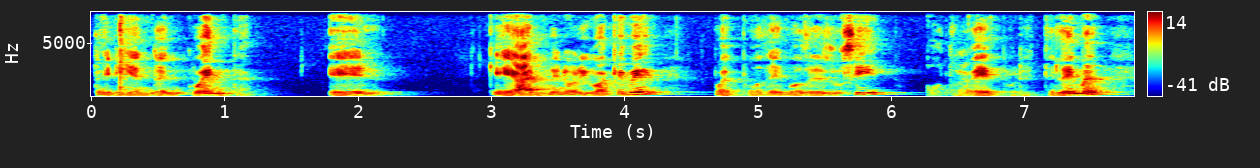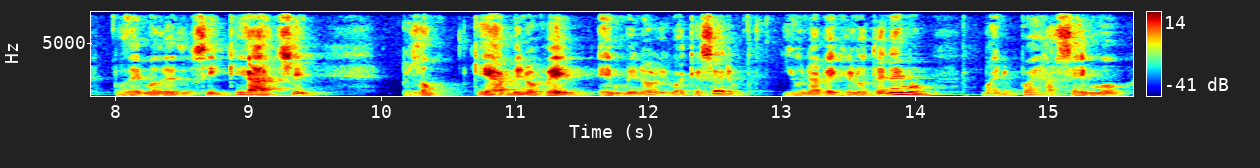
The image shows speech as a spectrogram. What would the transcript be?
teniendo en cuenta el que A es menor o igual que B, pues podemos deducir, otra vez por este lema, podemos deducir que H, perdón, que A menos B es menor o igual que 0. Y una vez que lo tenemos, bueno, pues hacemos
